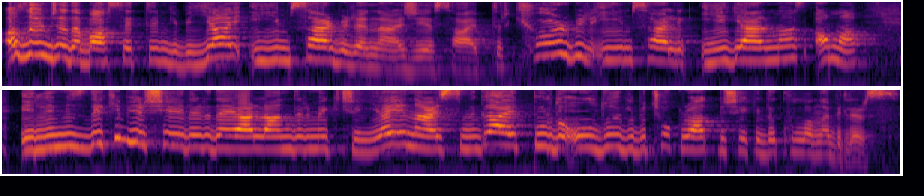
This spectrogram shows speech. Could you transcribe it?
az önce de bahsettiğim gibi yay iyimser bir enerjiye sahiptir. Kör bir iyimserlik iyi gelmez ama elimizdeki bir şeyleri değerlendirmek için yay enerjisini gayet burada olduğu gibi çok rahat bir şekilde kullanabiliriz.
